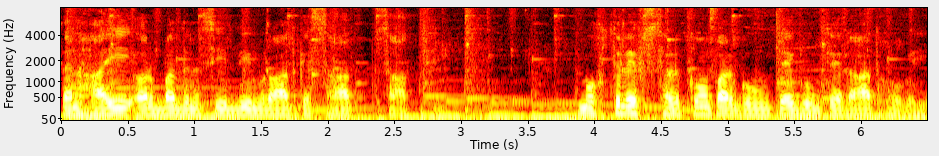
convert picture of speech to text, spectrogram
तन्हाई और बदनसीबी मुराद के साथ साथ थी। मुख्तलिफ़ सड़कों पर घूमते घूमते रात हो गई।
